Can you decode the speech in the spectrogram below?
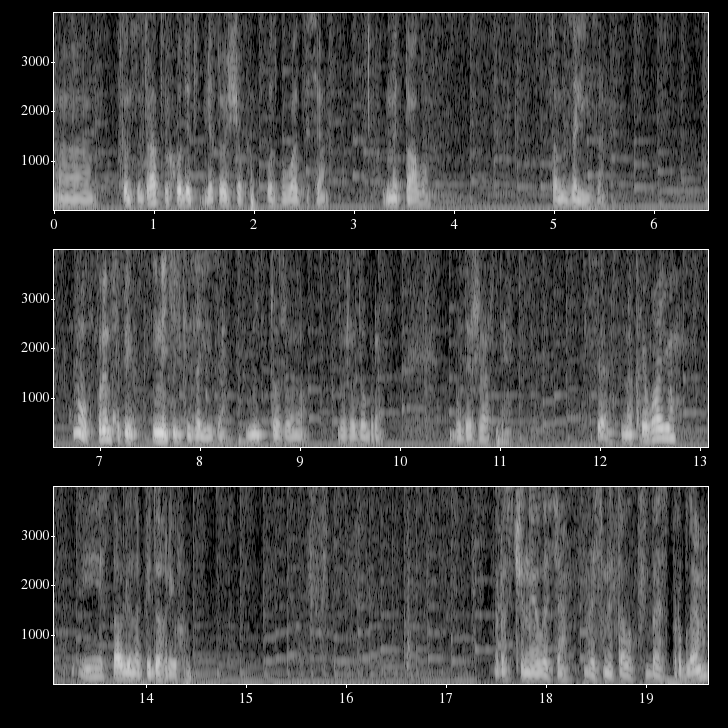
е, концентрат виходить для того, щоб позбуватися металу, саме заліза. Ну, в принципі, і не тільки заліза. Мідь теж воно дуже добре буде жарти. Все, накриваю і ставлю на підогрів. Розчинилося весь метал без проблем.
